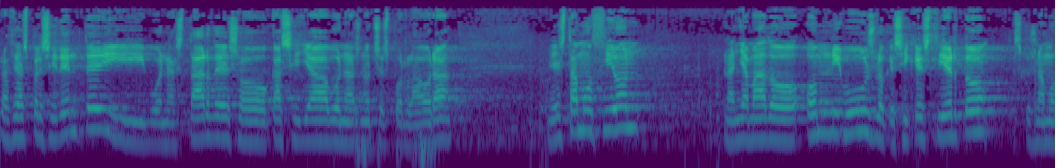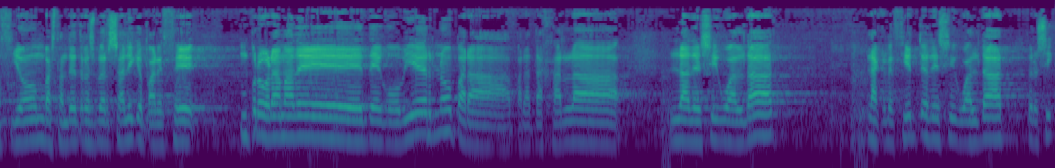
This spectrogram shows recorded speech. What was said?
Gracias, presidente, y buenas tardes o casi ya buenas noches por la hora. Esta moción la han llamado Omnibus, lo que sí que es cierto es que es una moción bastante transversal y que parece un programa de, gobierno para, atajar la desigualdad la creciente desigualdad, pero sí,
